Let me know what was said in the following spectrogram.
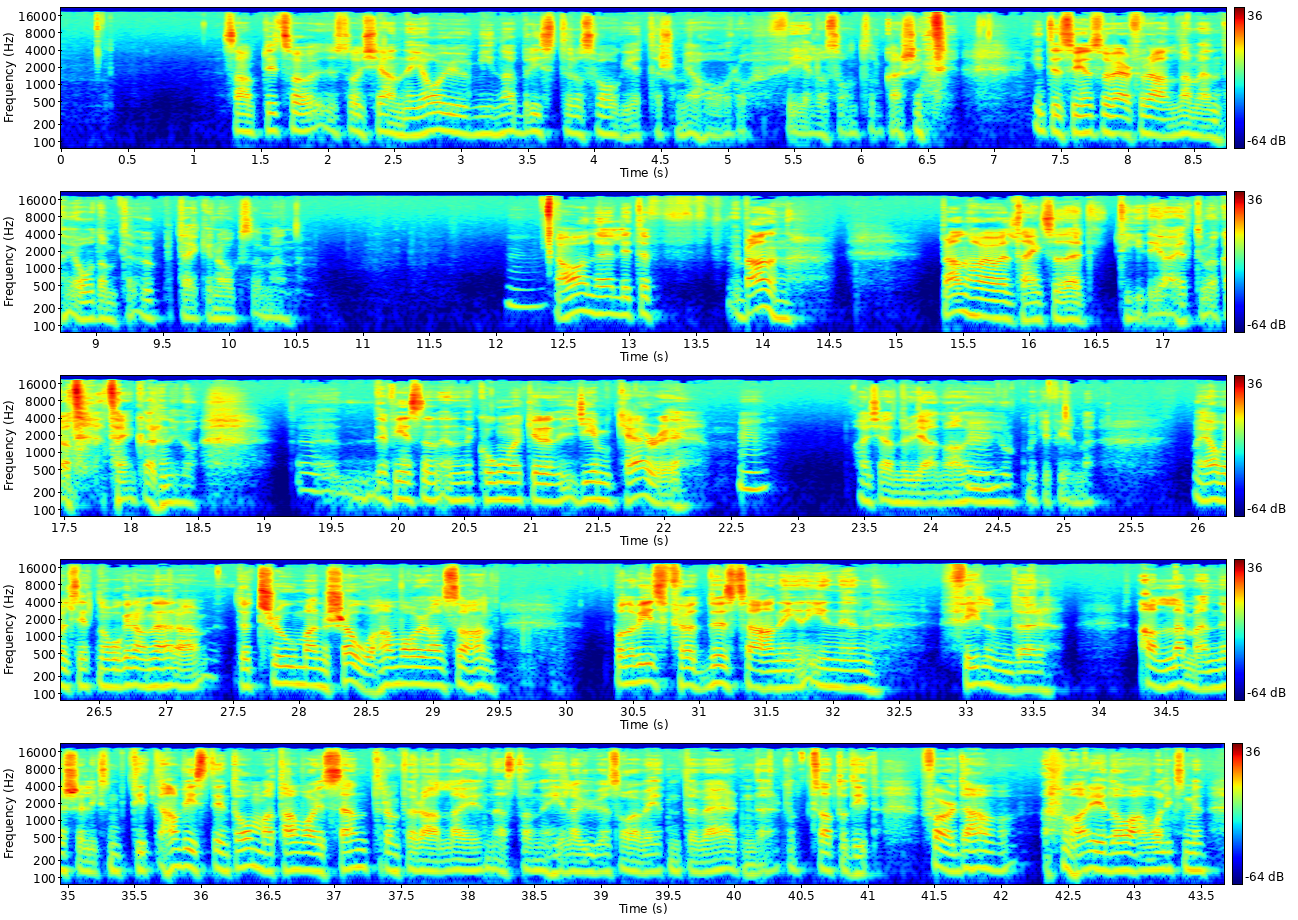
Samtidigt så, så, känner jag ju mina brister och svagheter som jag har och fel och sånt som kanske inte, inte syns så väl för alla men jo, de upptäcker det också. Men, mm. Ja, det är lite, ibland Ibland har jag väl tänkt så där tidigare, jag tror jag kan tänka det nu. Eh, det finns en, en komiker, Jim Carrey. Mm. Han känner du igen och han har mm. gjort mycket filmer. Men jag har väl sett några av den här uh, The Truman Show. Han var ju alltså, han, på något vis föddes han in, in i en film där alla människor liksom tittade. Han visste inte om att han var i centrum för alla i nästan hela USA, jag vet inte, världen där. De satt och tittade. Följde han varje dag. Han var liksom en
